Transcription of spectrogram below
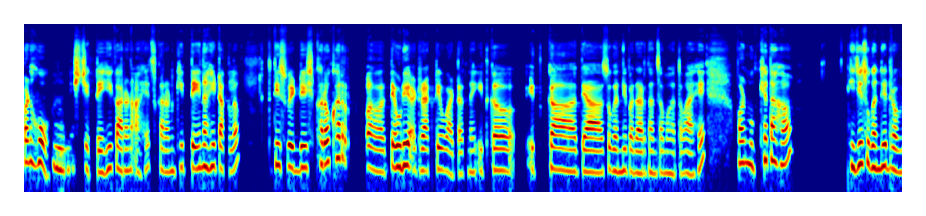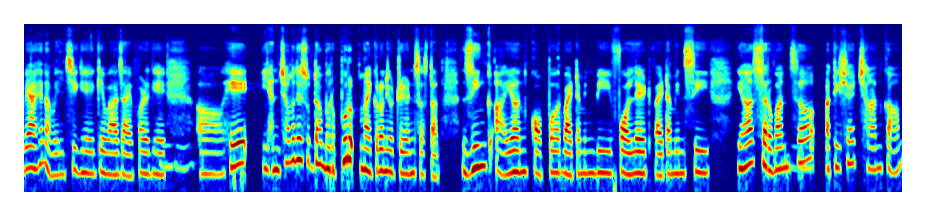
पण हो, हं. निश्चित तेही कारण आहेच. कारण की ते नाही टाकलं, तर ती स्वीट डिश खरोखर अ, तेवढी अट्रॅक्टिव्ह वाटत नाही. इतकं इतका त्या सुगंधी पदार्थांचं महत्त्व आहे. पण मुख्यतः ही जी सुगंधी द्रव्य आहे ना, वेलची घे किंवा जायफळ घे, हं, हं. अ, हे ह्यांच्यामध्ये सुद्धा भरपूर मायक्रो न्यूट्रिएंट्स असतात. Zinc, iron, copper, vitamin B, folate, vitamin C ह्या सर्वांचं. अतिशय छान काम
